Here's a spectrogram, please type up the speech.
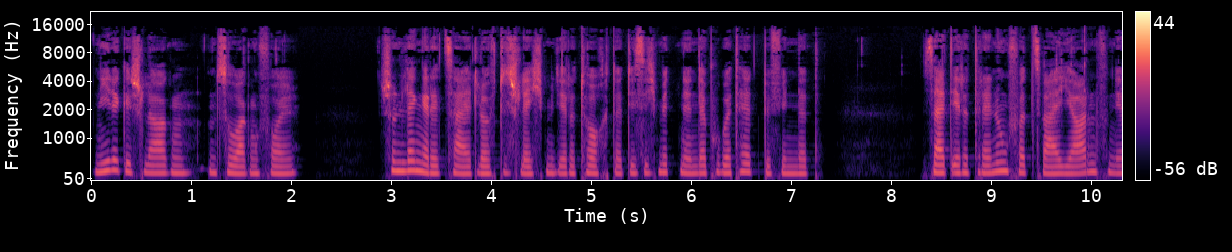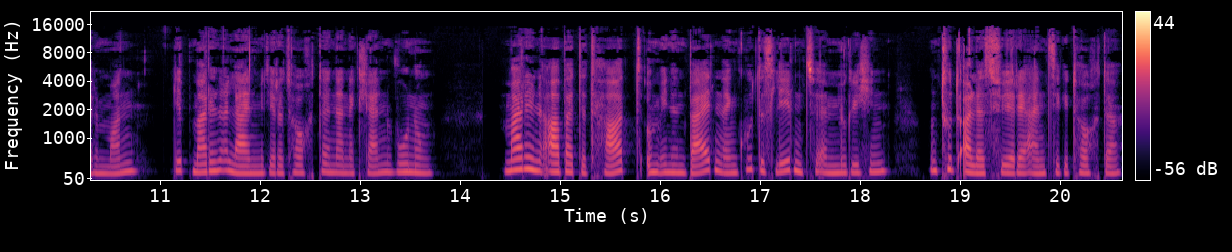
niedergeschlagen und sorgenvoll. Schon längere Zeit läuft es schlecht mit ihrer Tochter, die sich mitten in der Pubertät befindet. Seit ihrer Trennung vor zwei Jahren von ihrem Mann lebt Marion allein mit ihrer Tochter in einer kleinen Wohnung. Marion arbeitet hart, um ihnen beiden ein gutes Leben zu ermöglichen und tut alles für ihre einzige Tochter.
